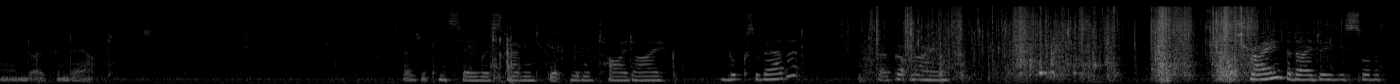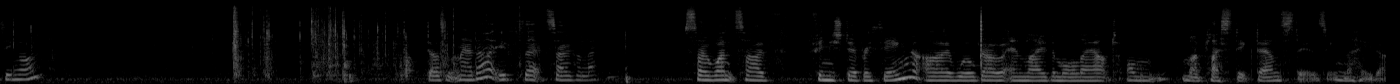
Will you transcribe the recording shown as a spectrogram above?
And opened out So as you can see, we're starting to get little tie-dye looks about it. So I've got my tray that I do this sort of thing on. Doesn't matter if that's overlapping. So once I've finished everything, I will go and lay them all out on my plastic downstairs in the heater.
